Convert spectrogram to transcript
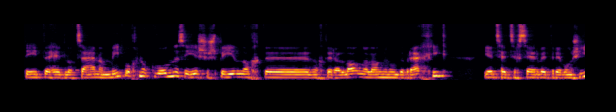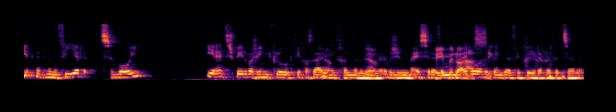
Dort hat Luzern am Mittwoch noch gewonnen, das erste Spiel nach, der, nach dieser langen, langen Unterbrechung. Jetzt hat sich Servet revanchiert mit einem 4-2. Ihr habt das Spiel wahrscheinlich geschaut, ich kann es leider Ja. nicht können schauen. Ja. Aber es ist im SRF immer noch worden, dann dürft ihr ein bisschen erzählen.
